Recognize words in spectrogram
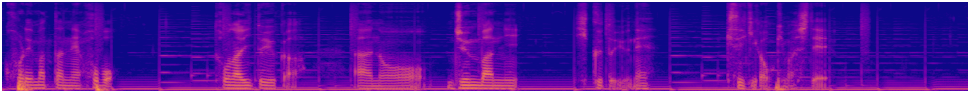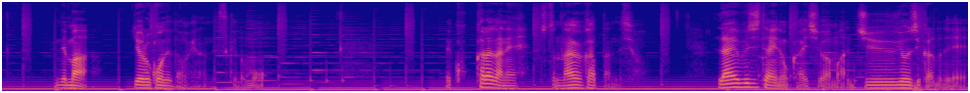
これまたね、ほぼ、隣というか、あの順番に引くというね、奇跡が起きまして、で、まあ、喜んでたわけなんですけども、で、こっからがね、ちょっと長かったんですよ。ライブ自体の開始はまあ14時からで、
